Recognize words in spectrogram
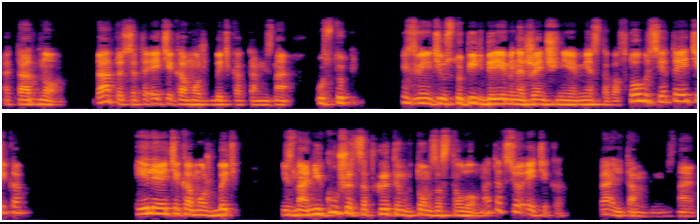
Это одно. Да? То есть это этика может быть, как там, не знаю, уступить, извините, уступить беременной женщине место в автобусе – это этика. Или этика может быть, не знаю, не кушать с открытым ртом за столом. Это все этика. Да, или там, не знаю,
